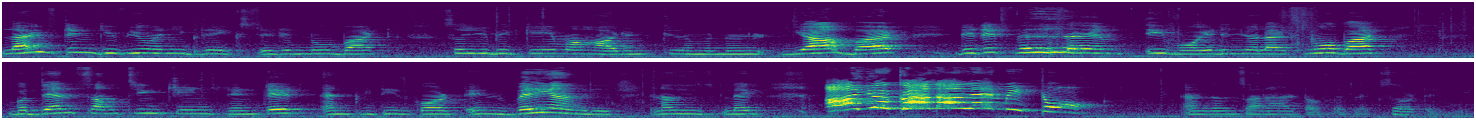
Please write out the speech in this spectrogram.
Life didn't give you any breaks, did it? No, but. So you became a hardened criminal. Yeah, but. Did it fill the empty void in your life? No, but. But then something changed, didn't it? And Petey's got in very angry. And now he's like, Are you gonna let me talk? And then Sarah Hatoff is like, certainly.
